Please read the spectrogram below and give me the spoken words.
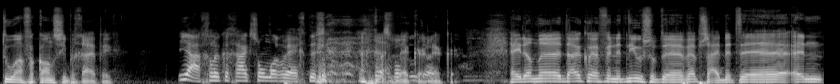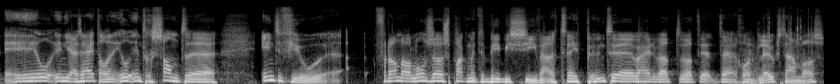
Toe aan vakantie, begrijp ik. Ja, gelukkig ga ik zondag weg. Dus lekker, lekker. Hey, dan duiken we even in het nieuws op de website. Met een heel, in, jij zei het al, een heel interessant interview. Eh, Fernando Alonso sprak met de BBC. Waren twee punten waar hij wat, wat eh, gewoon het leukste aan was.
